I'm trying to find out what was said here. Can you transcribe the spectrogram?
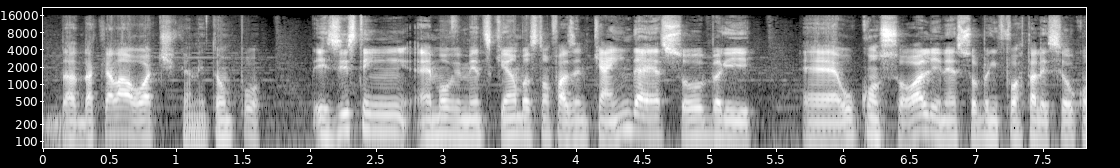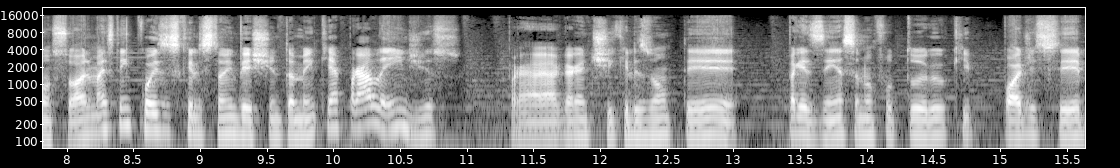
da, daquela ótica, né? Então, pô, existem é, movimentos que ambas estão fazendo que ainda é sobre é, o console, né? Sobre fortalecer o console, mas tem coisas que eles estão investindo também que é para além disso, para garantir que eles vão ter presença no futuro que pode ser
